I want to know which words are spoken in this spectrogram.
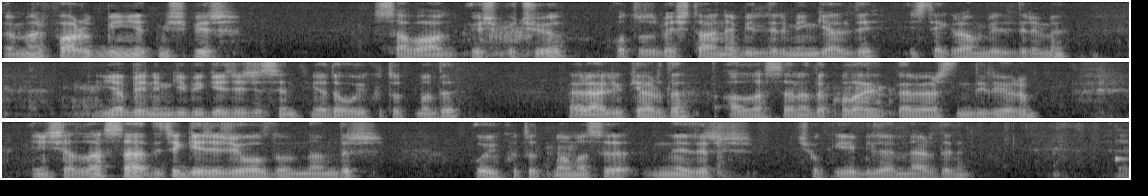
Ömer Faruk 1071 Sabahın 3.30'u 35 tane bildirimin geldi. Instagram bildirimi. Ya benim gibi gececisin ya da uyku tutmadı. Her halükarda Allah sana da kolaylıklar versin diliyorum. İnşallah sadece gececi olduğundandır. Uyku tutmaması nedir? Çok iyi bilenlerdenim. Ee,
